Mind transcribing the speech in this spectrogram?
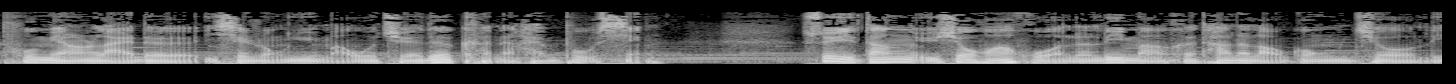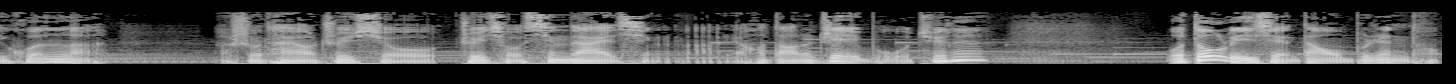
扑面而来的一些荣誉吗？我觉得可能还不行。所以当余秀华火了，立马和她的老公就离婚了，说她要追求追求新的爱情啊。然后到了这一步，我觉得我都理解，但我不认同。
